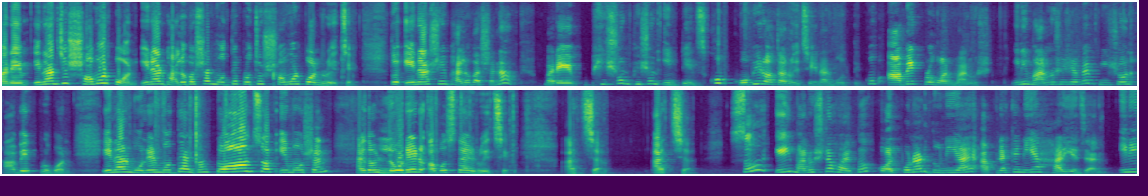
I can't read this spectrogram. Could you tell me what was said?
মানে এনার যে সমর্পণ, এনার ভালোবাসার মধ্যে প্রচুর সমর্পণ রয়েছে। তো এনার সেই ভালোবাসা না মানে ভীষণ ভীষণ ইন্টেন্স খুব গভীরতা রয়েছে এনার মধ্যে, খুব আবেগপ্রবণ মানুষ। ইনি মানুষ হিসাবে ভীষণ আবেগপ্রবণ। এনার মনের মধ্যে একদম টনস অফ ইমোশন একদম লোডের অবস্থায় রয়েছে। আচ্ছা আচ্ছা। সো এই মানুষটা হয়তো কল্পনার দুনিয়ায় আপনাকে নিয়ে হারিয়ে যান। ইনি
